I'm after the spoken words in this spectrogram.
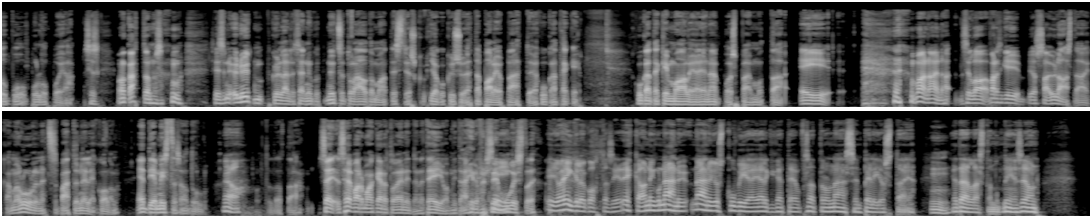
tupuhupulupu. Ja, siis mä oon katsonut, siis nyt kyllä se, niin kuin, nyt se tulee automaattisesti, jos joku kysyy, että paljon päättyy ja kuka teki, kuka teki maalia ja näin poispäin, mutta ei, mä oon aina, silloin varsinkin jossain yläasteaikaa, mä luulin, että se päättyi 4-3. En tiedä, mistä se on tullut. Joo. Mutta tota, se, se varmaan kertoo eniten, että ei ole mitään hirveästi niin, muistoja. Ei ole henkilökohtaisia. Ehkä on niin kuin nähnyt, nähnyt just kuvia ja jälkikäteen saattanut nähdä sen peli jostain ja, mm. ja tällaista, mutta niin se on.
